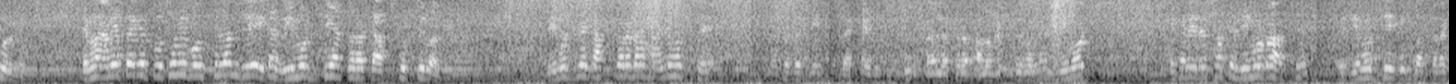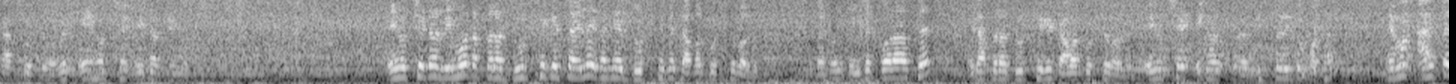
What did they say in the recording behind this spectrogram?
করবে এবং আমি আপনাকে প্রথমে বলছিলাম যে এটা রিমোট দিয়ে আপনারা কাজ করতে পারবেন। রিমোট দিয়ে কাজ করাটার মানে হচ্ছে আপনাদেরকে একটু দেখাই দিতেছি তাহলে আপনারা ভালো বুঝতে পারবেন। রিমোট এখানে এটার সাথে রিমোটও আছে। এই রিমোট দিয়ে কিন্তু আপনারা কাজ করতে পারবেন। এই হচ্ছে এটার রিমোট এই হচ্ছে এটা রিমোট আপনারা দূর থেকে চাইলে এটাকে দূর থেকে কভার করতে পারবেন। এখন ইনটেক করা আছে এটা আপনারা দূর থেকে কভার করতে পারবেন। এই হচ্ছে এটার বিস্তারিত কথা। এবং আরেকটা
